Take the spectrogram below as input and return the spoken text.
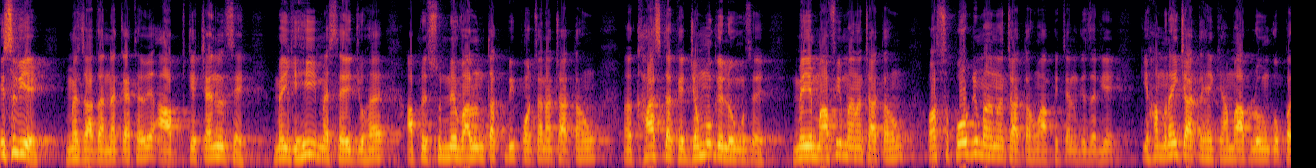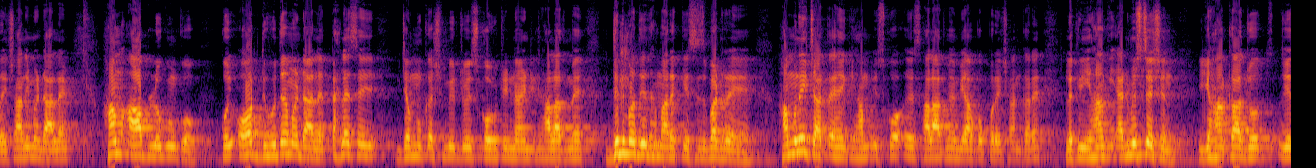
इसलिए मैं ज़्यादा न कहते हुए आपके चैनल से मैं यही मैसेज जो है अपने सुनने वालों तक भी पहुँचाना चाहता हूँ। खास करके जम्मू के लोगों से मैं ये माफ़ी मांगना चाहता हूँ और सपोर्ट भी मांगना चाहता हूँ आपके चैनल के ज़रिए कि हम नहीं चाहते हैं कि हम आप लोगों को परेशानी में डालें। हम आप लोगों को कोई और दुविधा में डालें। पहले से जम्मू कश्मीर जो इस कोविड नाइन्टीन हालात में दिन ब दिन हमारे केसेस बढ़ रहे हैं। हम नहीं चाहते हैं कि हम इसको, इस हालात में भी आपको परेशान करें। लेकिन यहाँ की एडमिनिस्ट्रेशन यहाँ का जो ये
